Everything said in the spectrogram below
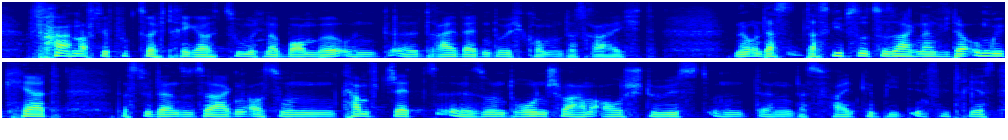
fahren auf den Flugzeugträger zu mit einer Bombe und äh, drei werden durchkommen und das reicht. Ne? Und das, das gibt's sozusagen dann wieder umgekehrt, dass du dann sozusagen aus so einem Kampfjet äh, so einen Drohnenschwarm ausstößt und dann das Feindgebiet infiltrierst.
